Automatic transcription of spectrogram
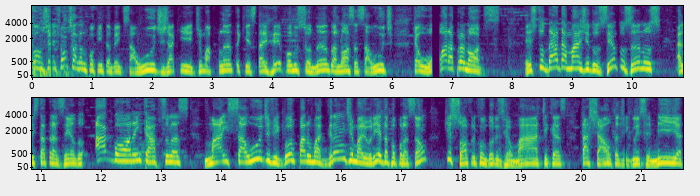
Bom, gente, vamos falar um pouquinho também de saúde, já que de uma planta que está revolucionando a nossa saúde, que é o Ora Pronobis. Estudada há mais de 200 anos, ela está trazendo agora em cápsulas mais saúde e vigor para uma grande maioria da população que sofre com dores reumáticas, taxa alta de glicemia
